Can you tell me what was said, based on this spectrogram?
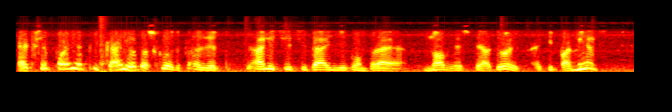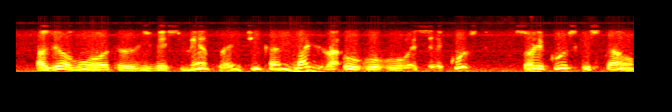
é que você pode aplicar em outras coisas. Por exemplo, a necessidade de comprar novos respiradores, equipamentos, fazer algum outro investimento, aí fica mais o, o, o, esses recursos são recursos que estão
